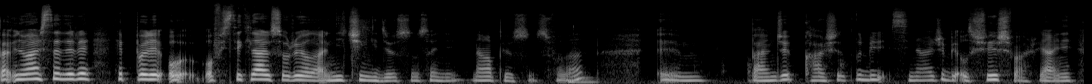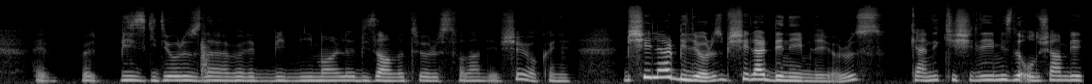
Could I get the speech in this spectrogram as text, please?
Ben üniversitelere hep böyle o, ofistekiler soruyorlar niçin gidiyorsunuz hani ne yapıyorsunuz falan. E, bence karşılıklı bir sinerji bir alışveriş var. Yani e, böyle biz gidiyoruz da böyle bir mimarlığı biz anlatıyoruz falan diye bir şey yok. Hani bir şeyler biliyoruz, bir şeyler deneyimliyoruz. Kendi kişiliğimizle oluşan bir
